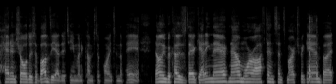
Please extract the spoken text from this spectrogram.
head and shoulders above the other team when it comes to points in the paint. Not only because they're getting there now more often since March began, but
